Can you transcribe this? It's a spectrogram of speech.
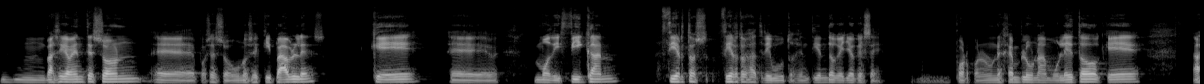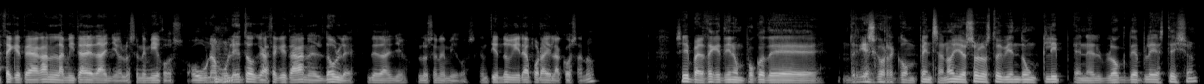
Mm, básicamente son, eh, pues eso, unos equipables que eh, modifican ciertos, ciertos atributos. Entiendo que yo qué sé. Por poner un ejemplo, un amuleto que hace que te hagan la mitad de daño los enemigos. O un amuleto que hace que te hagan el doble de daño los enemigos. Entiendo que irá por ahí la cosa, ¿no? Sí, parece que tiene un poco de riesgo-recompensa, ¿no? Yo solo estoy viendo un clip en el blog de PlayStation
